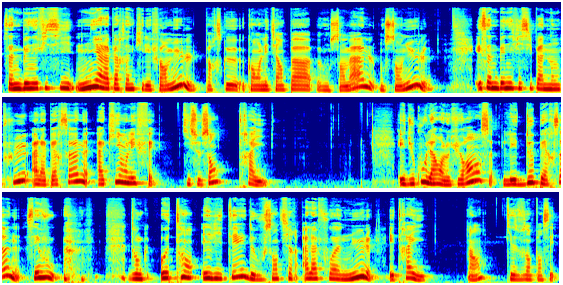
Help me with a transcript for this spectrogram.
ça ne bénéficie ni à la personne qui les formule, parce que quand on ne les tient pas, on se sent mal, on se sent nul, et ça ne bénéficie pas non plus à la personne à qui on les fait, qui se sent trahi. Et du coup, là, en l'occurrence, les deux personnes, c'est vous. Donc, autant éviter de vous sentir à la fois nul et trahi. Hein? Qu'est-ce que vous en pensez?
